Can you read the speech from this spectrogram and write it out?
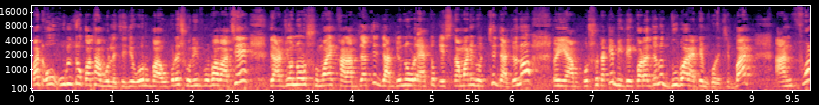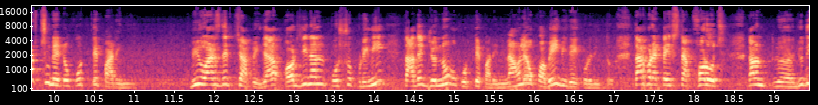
বাট ও উল্টো কথা বলেছে যে ওর বা- উপরে শনির প্রভাব আছে, যার জন্য ওর সময় খারাপ যাচ্ছে, যার জন্য ওর এত কেস কামারি হচ্ছে, যার জন্য ওই পোষ্যটাকে বিদে করার জন্য দুবার অ্যাটেম্প করেছে। বাট আনফর্চুনেট ও করতে পারেনি। ভিউয়ার্সদের চাপে, যারা অরিজিনাল পোষ্য প্রেমী, তাদের জন্য ও করতে পারেনি। না হলে ও কবেই বিদায় করে দিত। তারপর একটা এক্সট্রা খরচ। কারণ যদি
